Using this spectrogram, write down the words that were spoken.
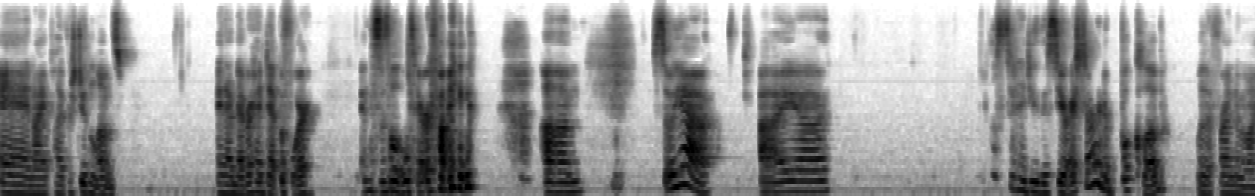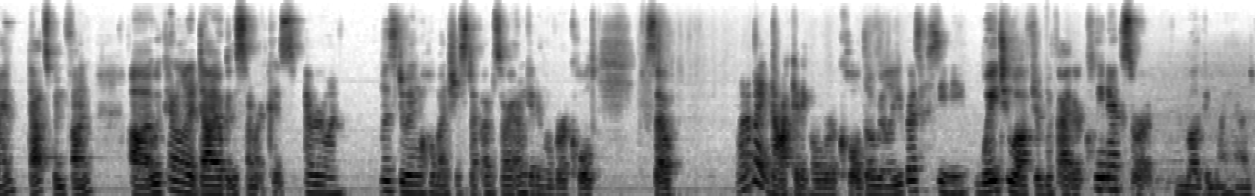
And I applied for student loans. And I've never had debt before. And this is a little terrifying. um, so yeah, I, uh, what else did I do this year? I started a book club with a friend of mine. That's been fun. Uh, we kind of let it die over the summer because everyone was doing a whole bunch of stuff. I'm sorry, I'm getting over a cold. So when am I not getting over a cold though, really? You guys see me way too often with either Kleenex or a mug in my hand.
